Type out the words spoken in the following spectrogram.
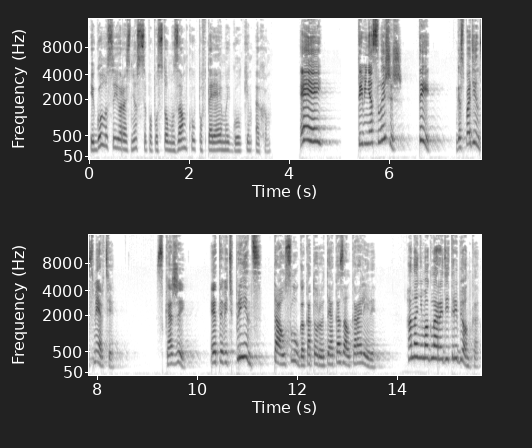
и голос ее разнесся по пустому замку, повторяемый гулким эхом. «Эй! Ты меня слышишь? Ты, господин смерти! Скажи, это ведь принц, та услуга, которую ты оказал королеве? Она не могла родить ребенка,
